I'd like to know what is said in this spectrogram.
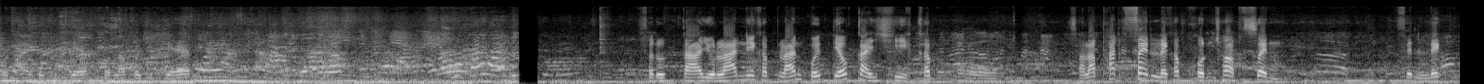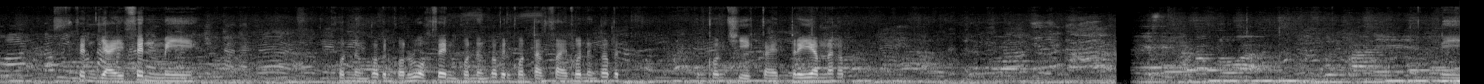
คนให้ก็ยิ้มแย้ม คนรับก็ยิ้มแย้ม สะดุดตาอยู่ร้านนี้ครับร้านก๋วยเตี๋ยวไก่ฉีกครับโอ้โหสารพัดเส้นเลยครับ คนชอบเส้น เส้นเล็ก เส้นใหญ่เส้นมี คนหนึ่งก็เป็นคนลวกเส้น คนหนึ่งก็เป็นคนตัดใส่คนหนึ่งก็เป็นเป็นคนฉีกไก่เตรียมนะครับนี่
